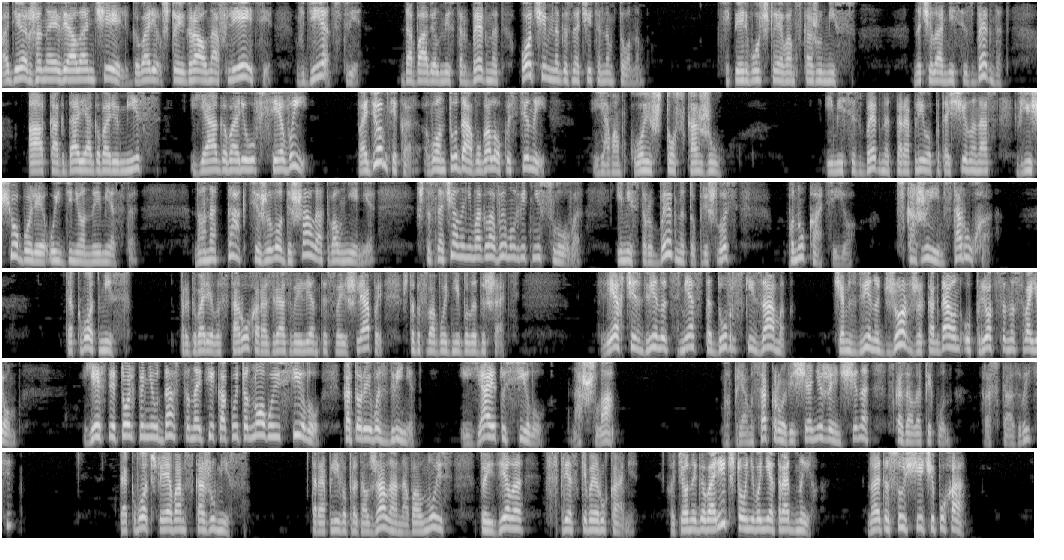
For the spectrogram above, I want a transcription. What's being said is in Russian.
Подержанная виолончель, говорил, что играл на флейте в детстве, — добавил мистер Бэгнет очень многозначительным тоном. — Теперь вот что я вам скажу, мисс, — начала миссис Бэгнет, — а когда я говорю «мисс», я говорю «все вы». Пойдемте-ка вон туда, в уголок у стены. Я вам кое-что скажу. И миссис Бэгнет торопливо потащила нас в еще более уединенное место. Но она так тяжело дышала от волнения, что сначала не могла вымолвить ни слова, и мистеру Бэгнету пришлось понукать ее. — Скажи им, старуха! — Так вот, мисс, — проговорила старуха, развязывая ленты своей шляпы, чтобы свободнее было дышать. Легче сдвинуть с места Дуврский замок, чем сдвинуть Джорджа, когда он упрется на своем. Если только не удастся найти какую-то новую силу, которая его сдвинет. И я эту силу нашла. — Вы прямо сокровище, а не женщина, — сказал опекун. — Рассказывайте. — Так вот, что я вам скажу, мисс. Торопливо продолжала она, волнуясь, то и дело всплескивая руками. Хоть он и говорит, что у него нет родных, но это сущая чепуха.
